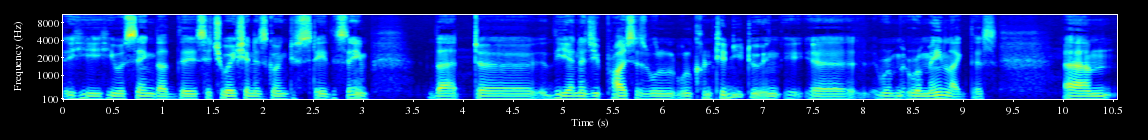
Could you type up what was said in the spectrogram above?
he he was saying that the situation is going to stay the same that uh, the energy prices will, will continue to in, uh, rem- remain like this. Um,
